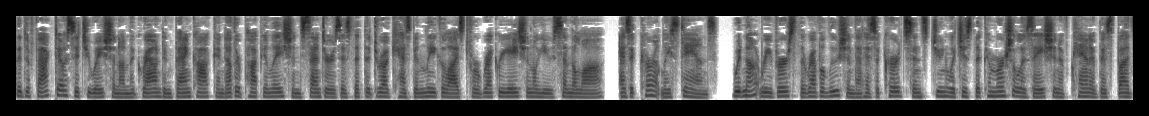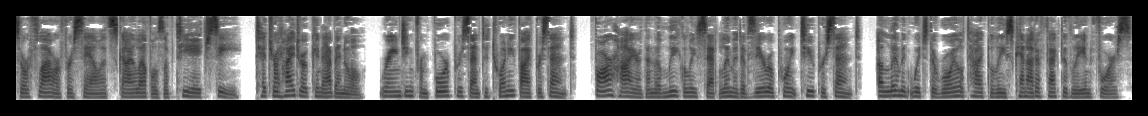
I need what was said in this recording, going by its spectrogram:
the de facto situation on the ground in Bangkok and other population centers is that the drug has been legalized for recreational use and the law, as it currently stands, would not reverse the revolution that has occurred since June, which is the commercialization of cannabis buds or flower for sale at sky levels of THC, tetrahydrocannabinol, ranging from 4% to 25%, far higher than the legally set limit of 0.2%, a limit which the Royal Thai Police cannot effectively enforce.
